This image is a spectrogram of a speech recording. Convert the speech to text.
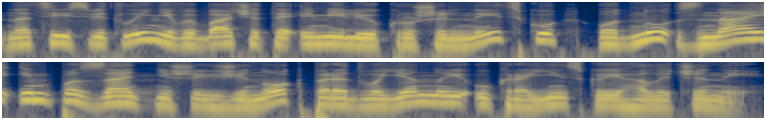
На цій світлині ви бачите Емілію Крушельницьку, одну з найімпозантніших жінок передвоєнної української Галичини.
